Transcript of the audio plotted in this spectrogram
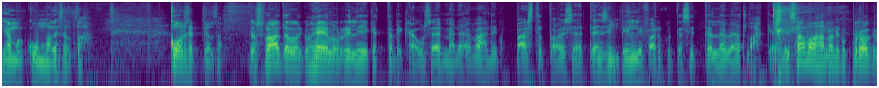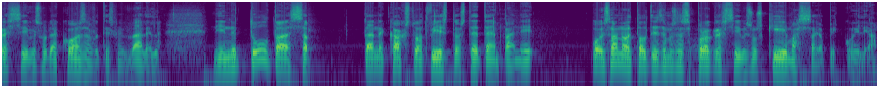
hieman kummalliselta konseptilta. Jos mä ajatellaan niin heiluriliikettä, mikä usein menee vähän niin kuin päästä toiseen, että ensin mm. pillifarkut ja sitten leveät lahkeet, niin samahan on niin kuin progressiivisuuden ja konservatismin välillä. Niin nyt tultaessa tänne 2015 eteenpäin, niin voi sanoa, että oltiin semmoisessa progressiivisuuskiimassa jo pikkuhiljaa.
